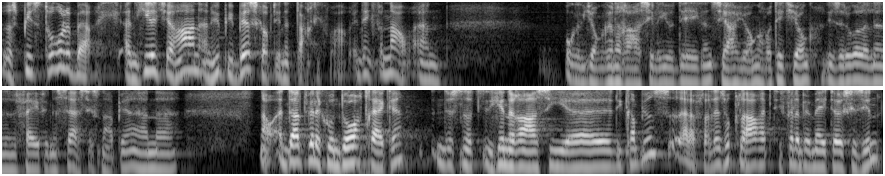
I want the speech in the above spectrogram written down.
Zoals Piet Strolenberg en Gieltje Haan en Huppie Bisschop die in de 80 waren. Ik denk van nou, en ook een jonge generatie, Leo Degens. Ja, jonger, wat dit jong. Die zit ook al in de 50 en 60, snap je. En, uh, nou, en dat wil ik gewoon doortrekken. Dus dat die generatie, uh, die kampioenselftal is ook klaar. Heb die film bij mij thuis gezien.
